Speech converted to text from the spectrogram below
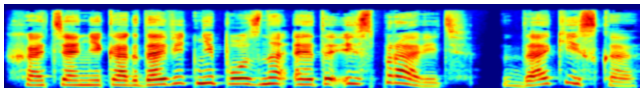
Хотя никогда ведь не поздно это исправить, да, киска?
